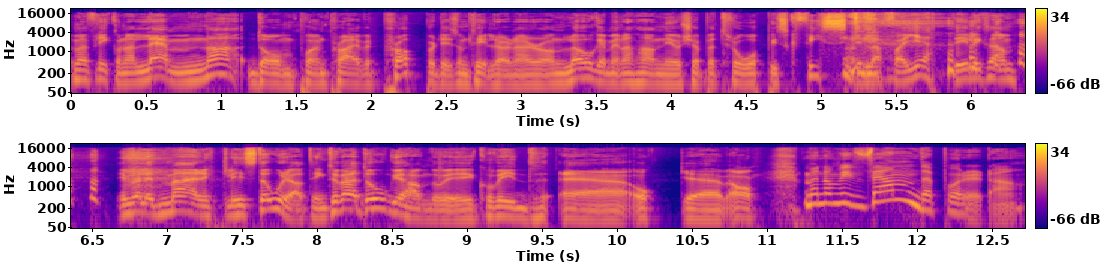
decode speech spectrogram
de här flickorna, lämna dem på en private property som tillhör den här Ron Logan medan han är och köper tropisk fisk i Lafayette. Det är liksom en väldigt märklig historia allting. Tyvärr dog ju han då i covid eh, och eh, ja. Men om vi vänder på det då.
